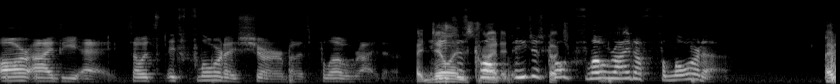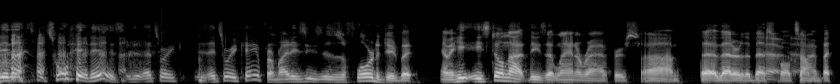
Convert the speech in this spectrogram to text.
R I D A. So it's it's Florida, sure, but it's Flo Rida. Dylan's he just trying called, to. He just called Flo Rida Florida. I mean, that's, that's, what it is. That's where he that's where he came from, right? He's, he's a Florida dude, but I mean, he, he's still not these Atlanta rappers um, that, that are the best of all time. But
